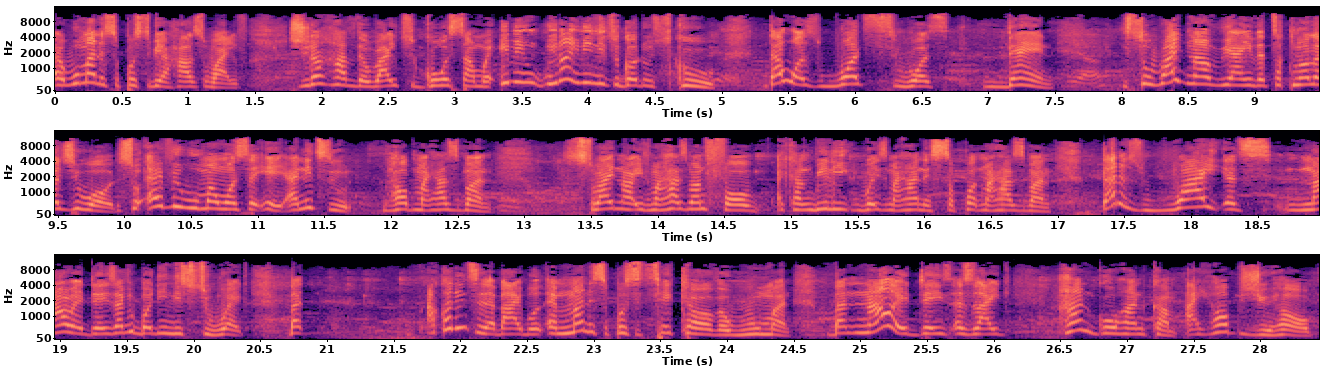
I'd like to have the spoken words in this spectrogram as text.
a woman is supposed to be a housewife. She don't have the right to go somewhere. Even you don't even need to go to school. That was what was then. So right now we are in the technology world. So every woman wants to say, "Hey, I need to help my husband." So right now, if my husband fall, I can really raise my hand and support my husband. That is why it's nowadays everybody needs to work. But according to the Bible, a man is supposed to take care of a woman. But nowadays, it's like hand go, hand come. I help you help.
